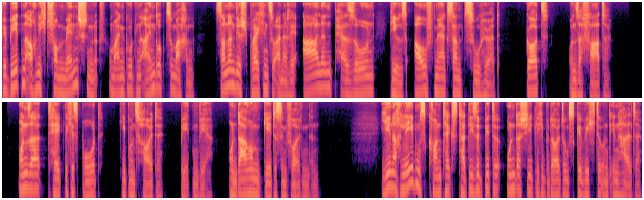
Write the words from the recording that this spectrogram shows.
Wir beten auch nicht vom Menschen, um einen guten Eindruck zu machen, sondern wir sprechen zu einer realen Person, die uns aufmerksam zuhört. Gott, unser Vater. Unser tägliches Brot gib uns heute, beten wir. Und darum geht es im Folgenden. Je nach Lebenskontext hat diese Bitte unterschiedliche Bedeutungsgewichte und Inhalte.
